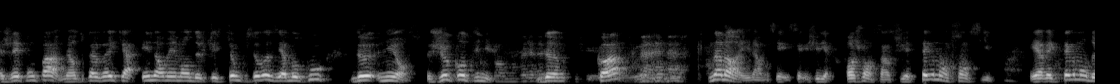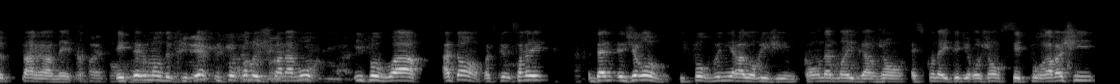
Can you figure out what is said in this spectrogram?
Je ne réponds pas, mais en tout cas, vous voyez qu'il y a énormément de questions qui se posent, il y a beaucoup de nuances. Je continue. De... Quoi Non, non, non c'est, je veux dire, franchement, c'est un sujet tellement sensible et avec tellement de paramètres et tellement de critères, il faut prendre le choix d'amour il faut voir. Attends, parce que ça va. Jérôme, il faut revenir à l'origine. Quand on a demandé de l'argent, est-ce qu'on a été dire aux gens c'est pour Ravachi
